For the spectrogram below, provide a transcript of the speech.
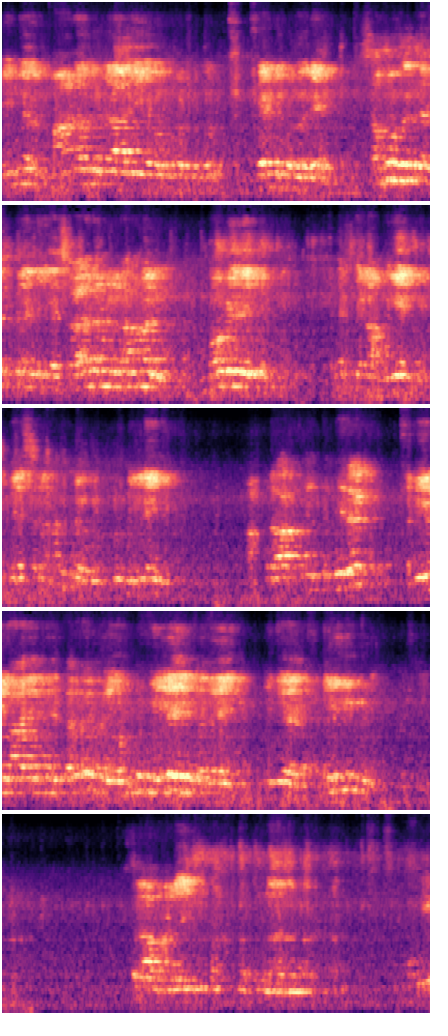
நீங்கள் மாணவர்களாகிய ஒவ்வொருக்கும் கேட்டுக்கொள்கிறேன். சமூக தளத்தில் நீங்க சரணம் இல்லாமல் மொழியை என்ன செய்யலாம் உயர்த்தி பேசலாம் ஒன்றும் இல்லை. அப்பிரார்த்தத்தை தவிர அடிகளாயத்தை தவிர இவரை ஒன்றும் இல்லை என்பதை நீங்க தெளிவு அலாம் அலைக்கும் வரமத்துல்லாஹி வபரகாத்துஹு.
